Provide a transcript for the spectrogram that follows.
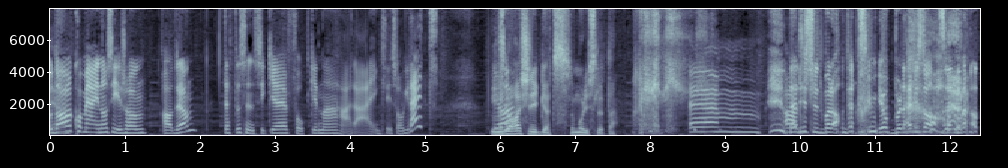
Og da kommer jeg inn og sier sånn Adrian, dette syns ikke folkene her er egentlig så greit. Men Ja. da har ikke de guts, så må de slutte. Um, Det er til slutt bare Adrian som jobber der, hvis du ansetter han.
